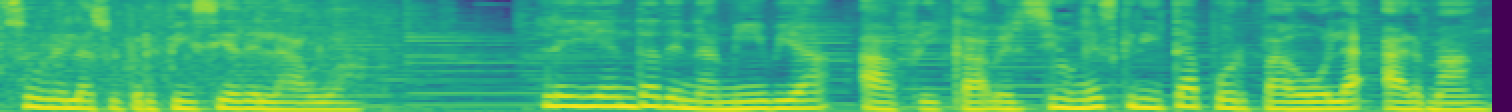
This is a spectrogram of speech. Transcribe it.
sobre la superficie del agua. Leyenda de Namibia, África, versión escrita por Paola Armán.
